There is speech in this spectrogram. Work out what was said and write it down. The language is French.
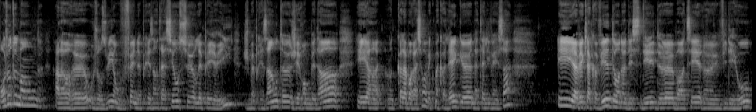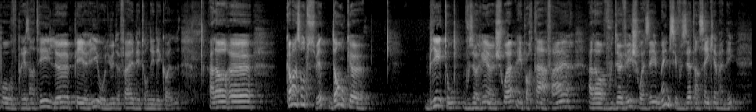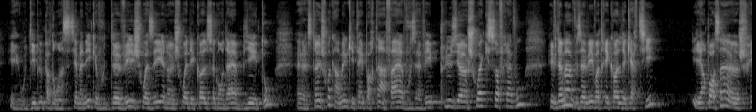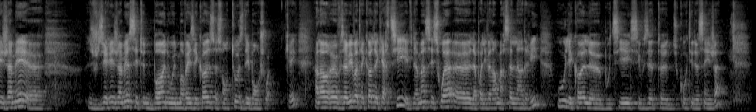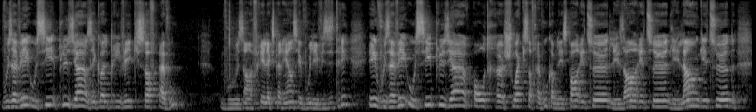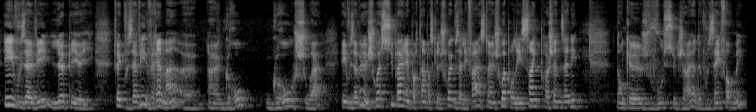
Bonjour tout le monde. Alors euh, aujourd'hui, on vous fait une présentation sur le PEI. Je me présente, euh, Jérôme Bédard, et en, collaboration avec ma collègue euh, Nathalie Vincent. Et avec la COVID, on a décidé de bâtir une vidéo pour vous présenter le PEI au lieu de faire des tournées d'école. Alors, commençons tout de suite. Donc, bientôt, vous aurez un choix important à faire. Alors, vous devez choisir, même si vous êtes en cinquième année, et au début, pardon, en sixième année, que vous devez choisir un choix d'école secondaire bientôt. Euh, c'est un choix quand même qui est important à faire. Vous avez plusieurs choix qui s'offrent à vous. Évidemment, vous avez votre école de quartier. Et en passant, euh, je ferai jamais, euh, je dirai jamais c'est une bonne ou une mauvaise école, ce sont tous des bons choix. OK? Alors, euh, vous avez votre école de quartier. Évidemment, c'est soit euh, la polyvalente Marcel Landry ou l'école Boutier si vous êtes du côté de Saint-Jean. Vous avez aussi plusieurs écoles privées qui s'offrent à vous. Vous en ferez l'expérience et vous les visiterez. Et vous avez aussi plusieurs autres choix qui s'offrent à vous, comme les sports-études, les arts-études, les langues-études, et vous avez le PEI. Fait que vous avez vraiment euh, un gros, gros choix. Et vous avez un choix super important parce que le choix que vous allez faire, c'est un choix pour les cinq prochaines années. Donc, euh, je vous suggère de vous informer,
